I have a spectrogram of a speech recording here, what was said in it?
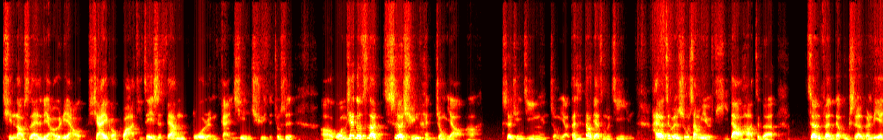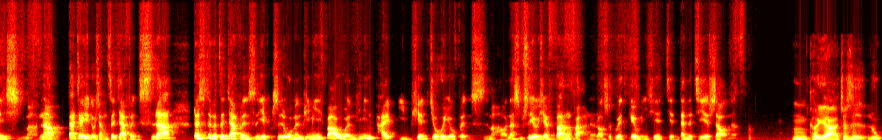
请老师来聊一聊下一个话题，这也是非常多人感兴趣的，就是呃，我们现在都知道社群很重要哈，社群经营很重要，但是到底要怎么经营？还有这本书上面有提到哈，这个。增粉的五十二个练习嘛，那大家也都想增加粉丝啊，但是这个增加粉丝也不是我们拼命发文、拼命拍影片就会有粉丝嘛，哈，那是不是有一些方法呢？老师可不可以给我们一些简单的介绍呢？嗯，可以啊，就是如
